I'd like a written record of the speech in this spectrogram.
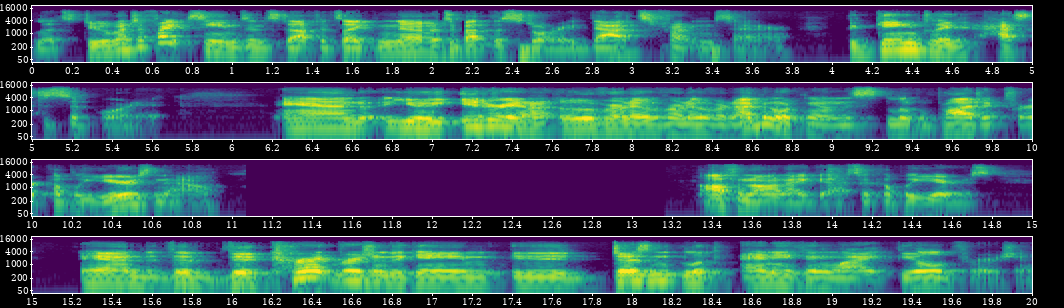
let's do a bunch of fight scenes and stuff. It's like, no, it's about the story. That's front and center. The gameplay has to support it. And you know, you iterate on it over and over and over. And I've been working on this little project for a couple years now. Off and on, I guess, a couple of years. And the the current version of the game it doesn't look anything like the old version.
